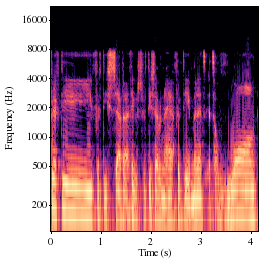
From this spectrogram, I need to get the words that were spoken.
50, 57, I think it was 57 and a half, 58 minutes. It's a long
